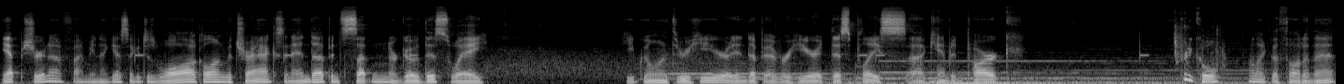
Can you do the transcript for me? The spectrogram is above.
Yep, sure enough. I mean, I guess I could just walk along the tracks and end up in Sutton or go this way. Keep going through here. I'd end up over here at this place, uh, Camden Park. Pretty cool. I like the thought of that.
